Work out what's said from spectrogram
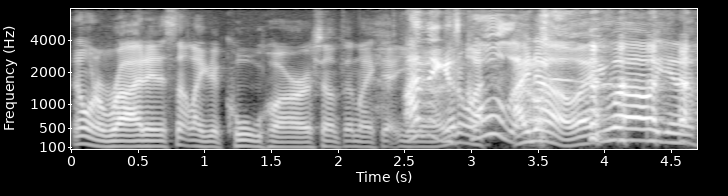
they don't want to ride it. It's not like a cool car or something like that. you I know. think They it's don't want- cool, I know. Like, well, you know,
